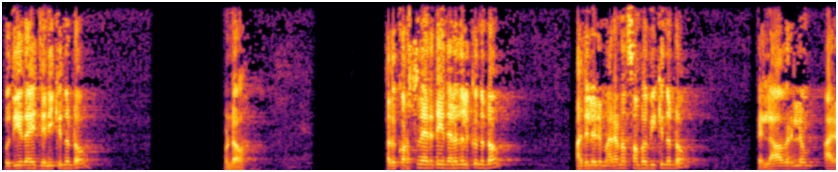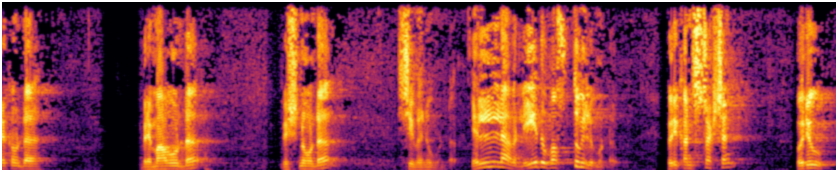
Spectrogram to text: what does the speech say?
പുതിയതായി ജനിക്കുന്നുണ്ടോ? ഉണ്ടോ? അത് കുറച്ചു നേരത്തെ നിലനിൽക്കുന്നുണ്ടോ? അതിലൊരു മരണം സംഭവിക്കുന്നുണ്ടോ? എല്ലാവരിലും ആരൊക്കെ ഉണ്ട്? ബ്രഹ്മാവുണ്ട് വിഷ്ണുവുണ്ട് ശിവനുമുണ്ട്. എല്ലാവരിലും ഏത് വസ്തുവിലുമുണ്ട്. ഒരു കൺസ്ട്രക്ഷൻ ഒരു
